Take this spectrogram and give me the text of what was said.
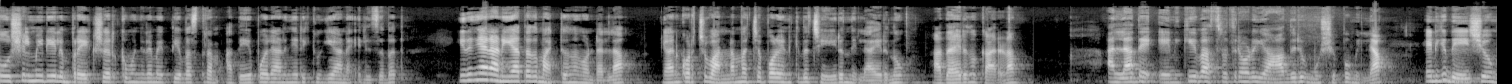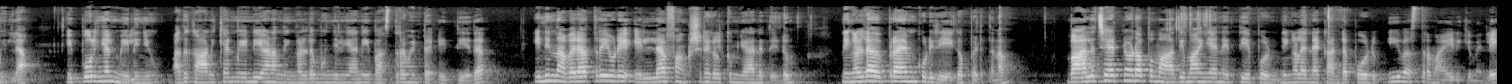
സോഷ്യൽ മീഡിയയിലും പ്രേക്ഷകർക്ക് മുന്നിലും എത്തിയ വസ്ത്രം അതേപോലെ അണിഞ്ഞിരിക്കുകയാണ് എലിസബത്ത്. ഇത് ഞാൻ അണിയാത്തത് മറ്റൊന്നും കൊണ്ടല്ല. ഞാൻ കുറച്ച് വണ്ണം വെച്ചപ്പോൾ എനിക്കിത് ചേരുന്നില്ലായിരുന്നു. അതായിരുന്നു കാരണം. അല്ലാതെ എനിക്ക് ഈ വസ്ത്രത്തിനോട് യാതൊരു മുഷിപ്പുമില്ല. എനിക്ക് ദേഷ്യവുമില്ല. ഇപ്പോൾ ഞാൻ മെലിഞ്ഞു. അത് കാണിക്കാൻ വേണ്ടിയാണ് നിങ്ങളുടെ മുന്നിൽ ഞാൻ ഈ വസ്ത്രമിട്ട് എത്തിയത്. ഇനി നവരാത്രിയുടെ എല്ലാ ഫംഗ്ഷനുകൾക്കും ഞാൻ എത്തിടും നിങ്ങളുടെ അഭിപ്രായം കൂടി രേഖപ്പെടുത്തണം. ബാലചേട്ടനോടൊപ്പം ആദ്യമായി ഞാൻ എത്തിയപ്പോൾ നിങ്ങൾ എന്നെ കണ്ടപ്പോഴും ഈ വസ്ത്രമായിരിക്കുമല്ലേ?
